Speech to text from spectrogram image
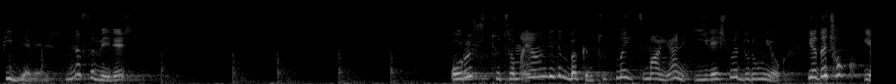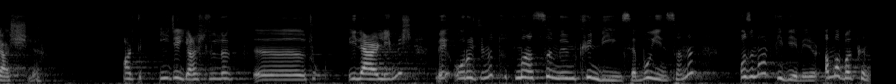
fidye verir. Nasıl verir? Oruç tutamayan dedim bakın tutma ihtimali yani iyileşme durumu yok. Ya da çok yaşlı. Artık iyice yaşlılık e, çok ilerlemiş ve orucunu tutması mümkün değilse bu insanın o zaman fidye verir. Ama bakın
